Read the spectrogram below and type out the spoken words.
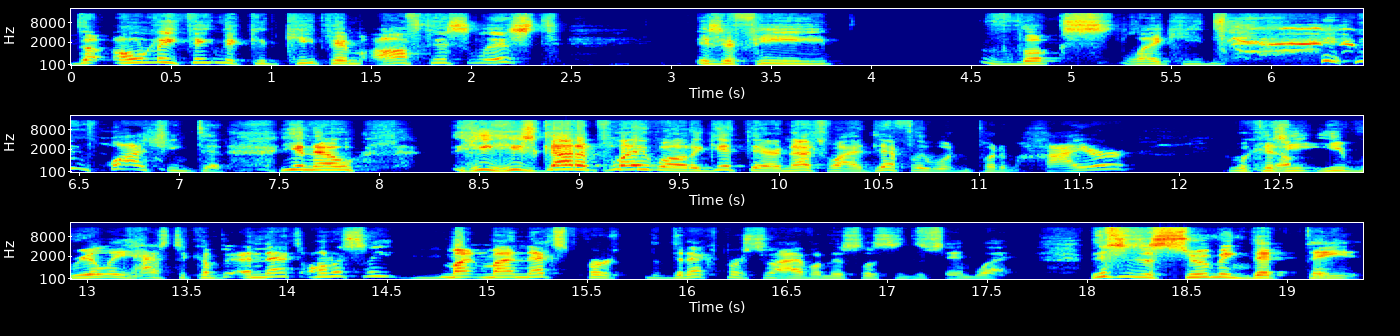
the only thing that could keep him off this list is if he looks like he did in Washington. You know, he, he's got to play well to get there. And that's why I definitely wouldn't put him higher because yep. he, he really has to come. And that's honestly my, my next person, the next person I have on this list is the same way. This is assuming that they,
